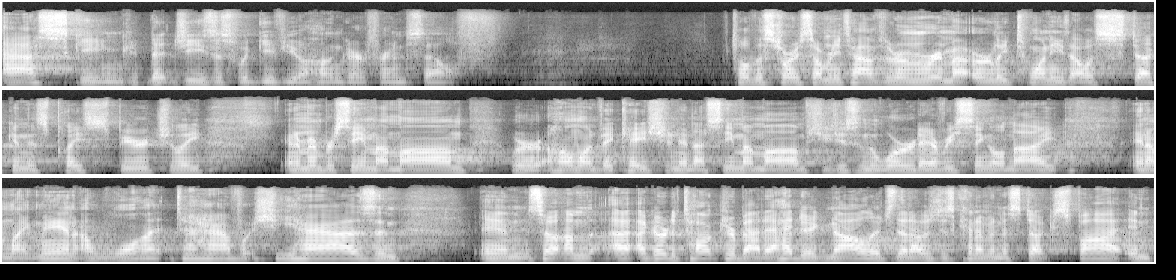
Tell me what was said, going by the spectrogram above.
asking that Jesus would give you a hunger for himself. I've told this story so many times. I remember in my early 20s, I was stuck in this place spiritually. And I remember seeing my mom. We are home on vacation, and I see my mom. She's just in the Word every single night. And I'm like, man, I want to have what she has. And and so I'm, I go to talk to her about it. I had to acknowledge that I was just kind of in a stuck spot. And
